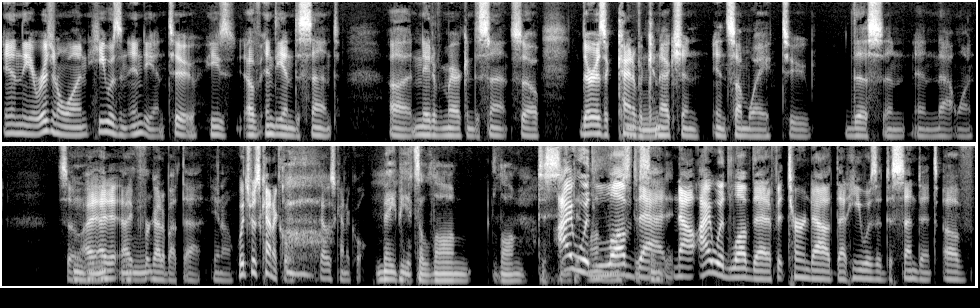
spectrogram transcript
in the original one, he was an Indian too. He's of Indian descent, uh, Native American descent. So there is a kind of a Mhm. connection in some way to this and and that one. So I, I I mhm. forgot about that, you know, which was kind of cool. that was kind of cool. maybe it's a long, long descendant. I would love that. descendant. Now, I would love that if it turned out that he was a descendant of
